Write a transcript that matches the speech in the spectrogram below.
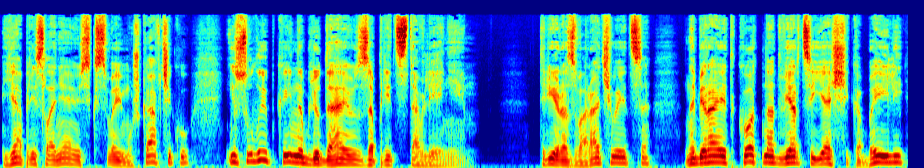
Я прислоняюсь к своему шкафчику и с улыбкой наблюдаю за представлением. Три разворачивается, набирает код на дверце ящика Бейли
